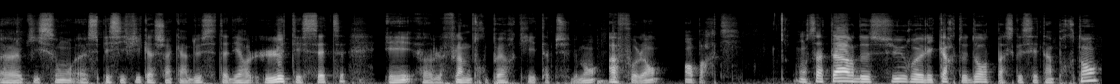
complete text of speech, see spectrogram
euh, qui sont spécifiques à chacun d'eux, c'est-à-dire le T7 et le Flamme Trooper qui est absolument affolant en partie. On s'attarde sur les cartes d'ordre parce que c'est important.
